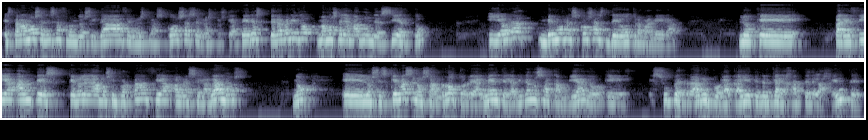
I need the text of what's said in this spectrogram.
Estábamos en esa frondosidad, en nuestras cosas, en nuestros quehaceres, pero ha venido, vamos a llamarlo un desierto, y ahora vemos las cosas de otra manera. Lo que parecía antes que no le dábamos importancia, ahora se la damos, ¿no? Eh, los esquemas se nos han roto realmente, la vida nos ha cambiado. Eh, súper raro ir por la calle tener que alejarte de la gente.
